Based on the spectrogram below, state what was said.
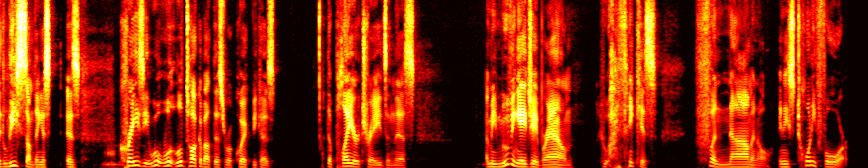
at least something is is crazy. We'll, we'll we'll talk about this real quick because the player trades in this. I mean, moving AJ Brown, who I think is phenomenal, and he's 24.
